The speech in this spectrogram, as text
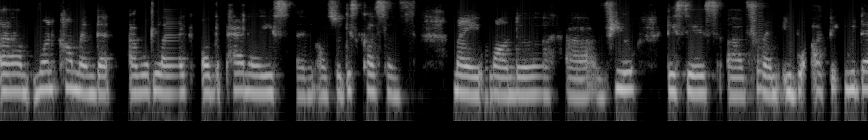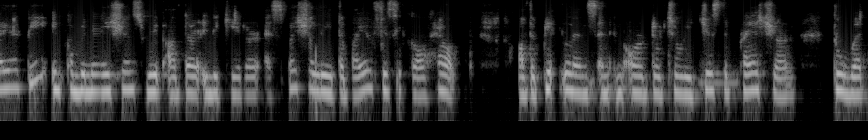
um, one comment that I would like all the panelists and also discussants may want to uh, view. This is uh, from Ibu Atik Widayati in combinations with other indicator, especially the biophysical health of the peatlands and in order to reduce the pressure to wet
